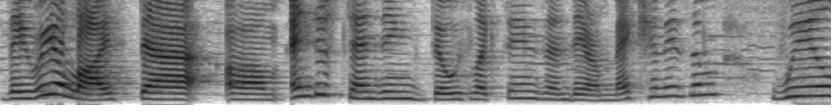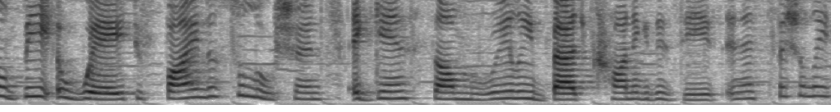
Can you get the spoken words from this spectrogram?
they realized that um, understanding those lectins and their mechanism will be a way to find a solution against some really bad chronic disease and especially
